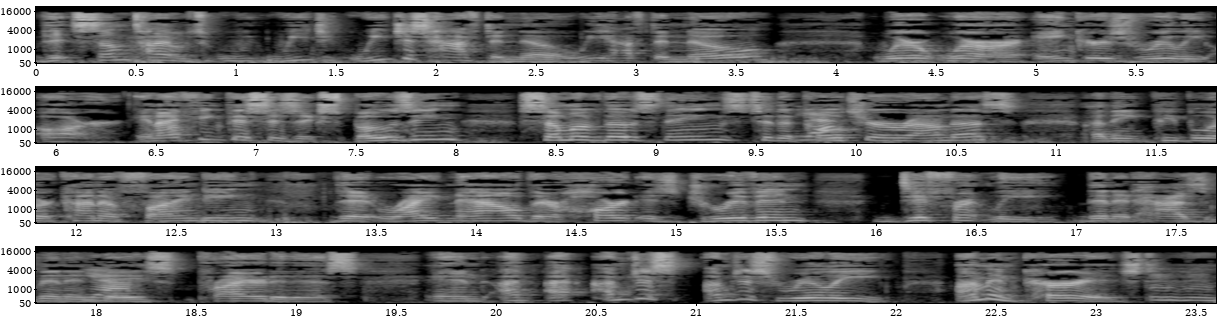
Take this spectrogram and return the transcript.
that sometimes we, we, we just have to know. We have to know where where our anchors really are. And I think this is exposing some of those things to the yeah. culture around us. I think people are kind of finding that right now their heart is driven differently than it has been in yeah. days prior to this. And I, I, I'm just I'm just really I'm encouraged mm-hmm.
